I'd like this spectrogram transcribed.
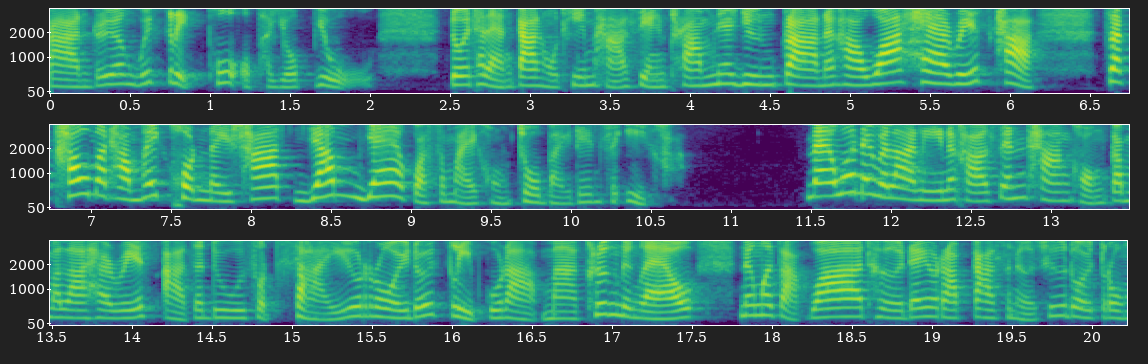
การเรื่องวิกฤตผู้อพยพอยู่ โดยแถลงการของทีมหาเสียงทรัมป์เนี่ยยืนกรานนะคะว่าแฮร์ริสค่ะ จะเข้ามาทำให้คนในชาติย่ำแย่กว่าสมัยของโจไบเดนซะอีกค่ะ แม้ว่าในเวลานี้นะคะ เส้นทางของกัมลาแฮร์ริสอาจจะดูสดใสโรยด้วยกลีบกุหลาบมาครึ่งหนึ่งแล้ว เนื่องมาจากว่าเธอได้รับการเสนอชื่อโดยตรง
